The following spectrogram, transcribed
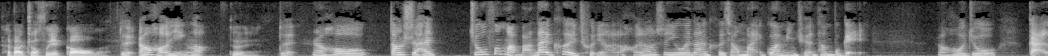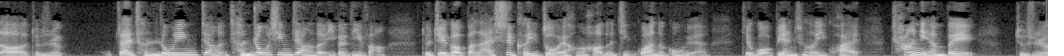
还把政府给告了。对，然后好像赢了。对，对，然后当时还纠纷嘛，把耐克也扯进来了，好像是因为耐克想买冠名权，他们不给，然后就改了，就是在城中心这样城中心这样的一个地方，就这个本来是可以作为很好的景观的公园，结果变成了一块常年被就是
